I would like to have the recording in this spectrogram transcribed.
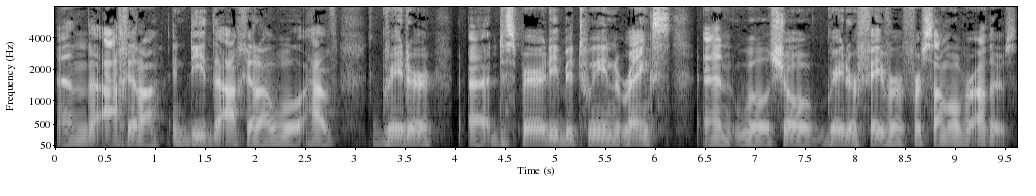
and the akhirah. Indeed, the akhirah will have greater uh, disparity between ranks and will show greater favor for some over others.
